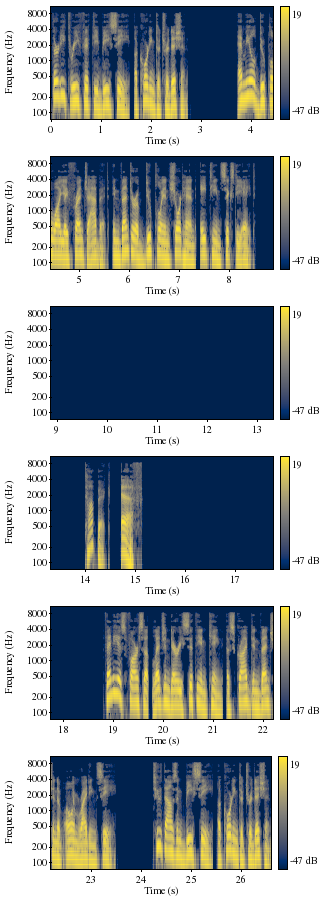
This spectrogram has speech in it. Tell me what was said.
3350 BC, according to tradition. Émile Duployé French abbot, inventor of Duployan shorthand, 1868. F Phennius Farsa, legendary Scythian king, ascribed invention of Ogham writing c. 2000 BC, according to tradition.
